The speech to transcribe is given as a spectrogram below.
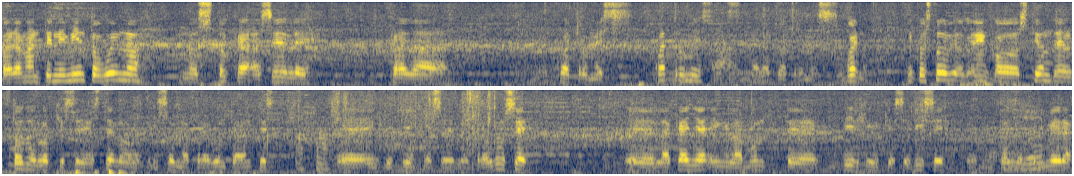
para mantenimiento bueno nos toca hacerle cada cuatro meses. Cuatro meses. Ah, cada cuatro meses. Bueno, en, costo- en cuestión de todo lo que se, usted lo hizo una pregunta antes, eh, en qué tiempo se le produce. Eh, la caña en la monte virgen que se dice, en montaña primera,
